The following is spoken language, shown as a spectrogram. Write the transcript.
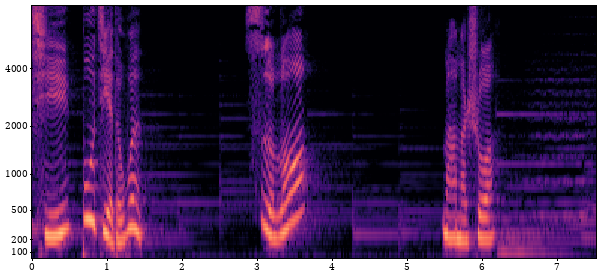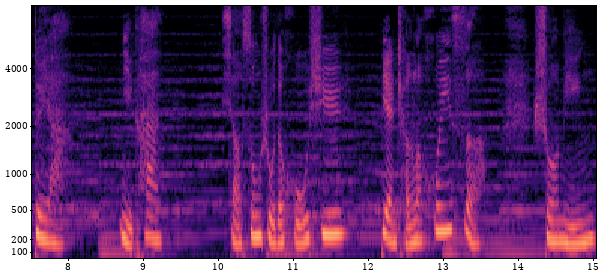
瑞奇不解的问：“死了？”妈妈说：“对呀，你看，小松鼠的胡须变成了灰色，说明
